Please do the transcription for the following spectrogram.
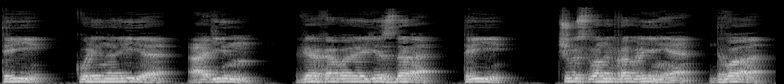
3, кулинария, 1, верховая езда, 3, чувство направления, 2,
